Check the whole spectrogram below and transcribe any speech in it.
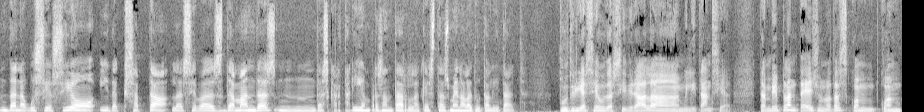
de negociació i d'acceptar les seves demandes, mm, descartarien presentar-la, aquesta esmena a la totalitat. Podria ser, ho decidirà la militància. També plantejo, nosaltres quan, quan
